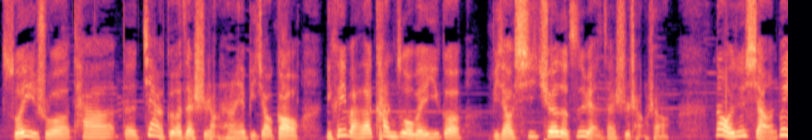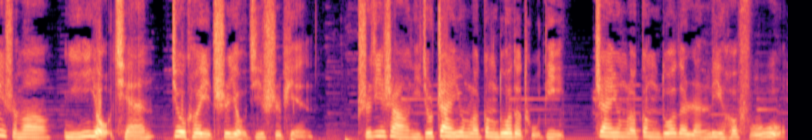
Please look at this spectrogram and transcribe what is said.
所以说它的价格在市场上也比较高。你可以把它看作为一个。比较稀缺的资源在市场上，那我就想，为什么你有钱就可以吃有机食品？实际上，你就占用了更多的土地，占用了更多的人力和服务。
